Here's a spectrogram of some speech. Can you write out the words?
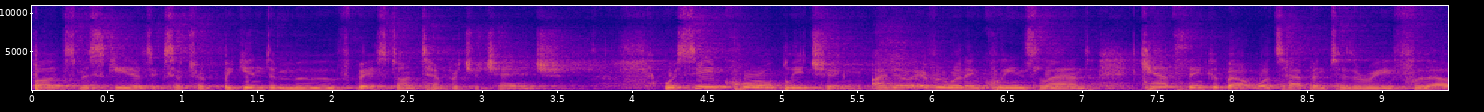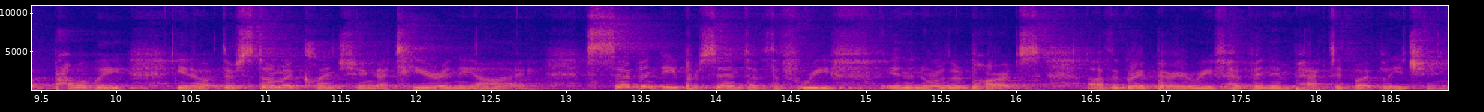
bugs, mosquitoes, etc., begin to move based on temperature change. We're seeing coral bleaching. I know everyone in Queensland can't think about what's happened to the reef without probably, you know, their stomach clenching, a tear in the eye. 70% of the reef in the northern parts of the Great Barrier Reef have been impacted by bleaching.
